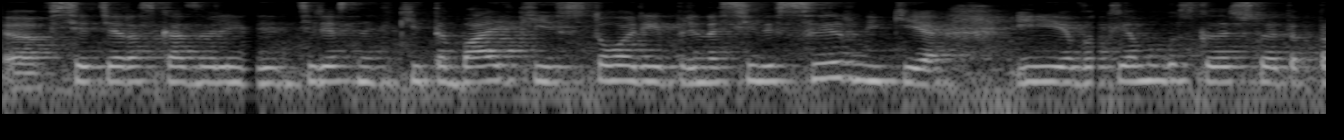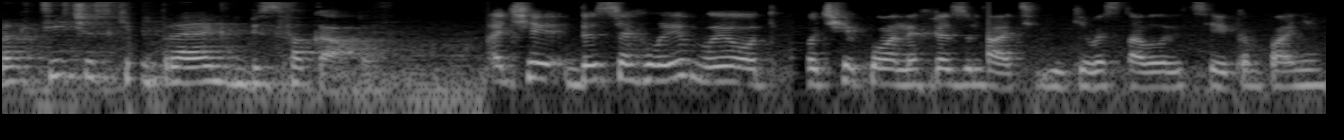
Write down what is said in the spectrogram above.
э, все те рассказывали интересные какие-то байки, истории, приносили сырники, и вот я могу сказать, что это практически проект без факапов. А чи досягли ви от очікуваних результатів, які ви ставили від цієї компанії?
